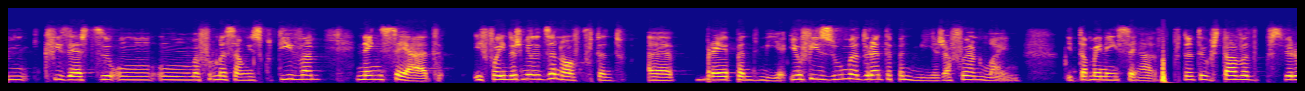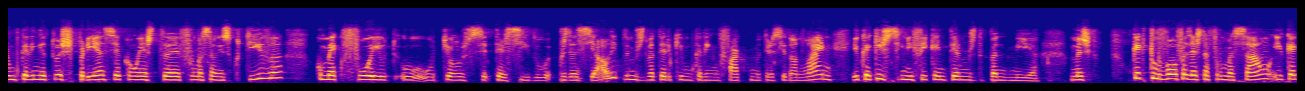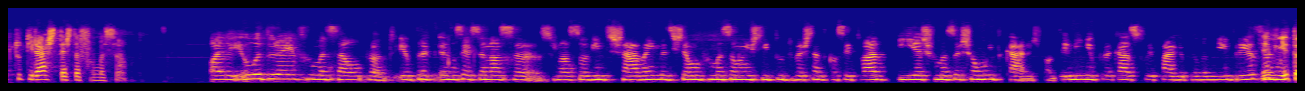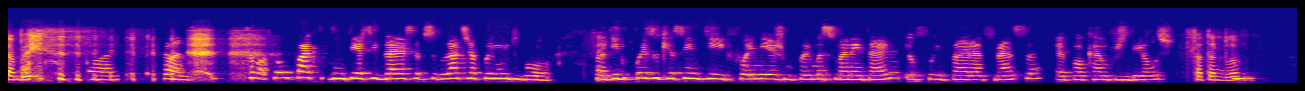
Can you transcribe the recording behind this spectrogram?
um, que fizeste um, uma formação executiva na INSEAD e foi em 2019, portanto, uh, pré-pandemia. Eu fiz uma durante a pandemia, já foi online e também na INSEAD. Portanto, eu gostava de perceber um bocadinho a tua experiência com esta formação executiva, como é que foi o, o, o teu ter sido presencial e podemos debater aqui um bocadinho o facto de meu ter sido online e o que é que isto significa em termos de pandemia. Mas o que é que te levou a fazer esta formação e o que é que tu tiraste desta formação? Olha, eu adorei a formação, pronto, eu, eu não sei se, nossa, se, os nossos ouvintes sabem, mas isto é uma formação num instituto bastante conceituado e as formações são muito caras, pronto, a minha por acaso foi paga pela minha empresa. A minha também. Pronto, só, só o facto de me ter sido dar essa possibilidade já foi muito bom. Pronto, e depois o que eu senti foi mesmo, foi uma semana inteira, eu fui para a França, eh, para o campus deles. Fontainebleau.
